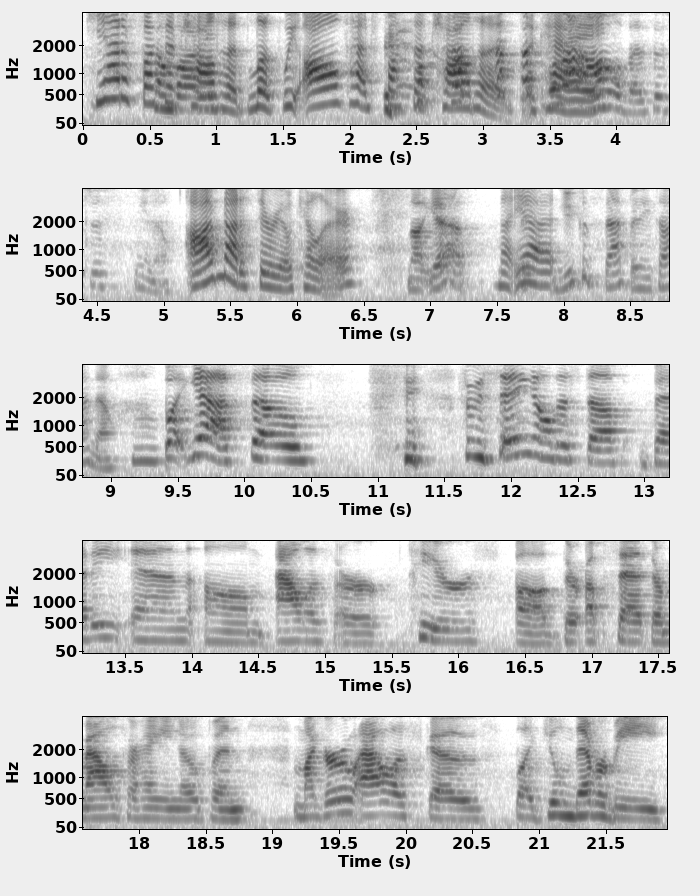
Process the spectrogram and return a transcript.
He had a fucked Somebody- up childhood. Look, we all have had fucked up childhoods, okay? well, not all of us. It's just you know, I'm not a serial killer. not yet. Not yet. You could snap anytime now. Hmm. But yeah, so so he's saying all this stuff. Betty and um, Alice are tears. Uh, they're upset. Their mouths are hanging open. My girl Alice goes like, "You'll never be."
